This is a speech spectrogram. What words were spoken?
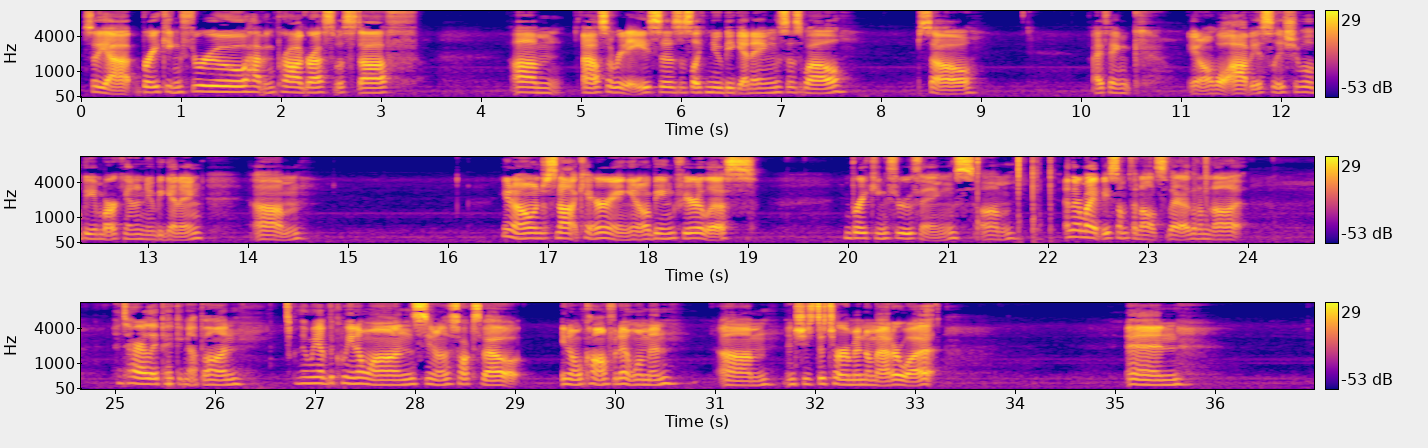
so yeah, breaking through, having progress with stuff. Um, I also read Aces as like new beginnings as well. So I think, you know, well, obviously she will be embarking on a new beginning. Um, you know, and just not caring, you know, being fearless, breaking through things. Um, and there might be something else there that I'm not entirely picking up on. And then we have the Queen of Wands. You know, this talks about, you know, a confident woman. Um, and she's determined no matter what. And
